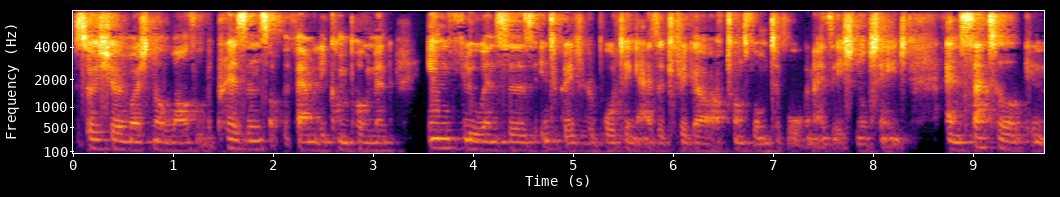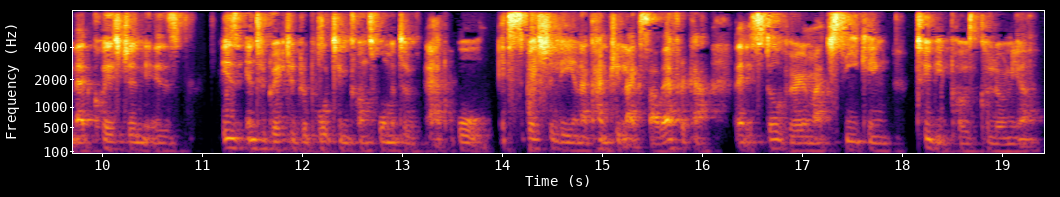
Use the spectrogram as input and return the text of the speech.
socio-emotional wealth or the presence of the family component influences integrated reporting as a trigger of transformative organizational change. And subtle in that question is, is integrated reporting transformative at all, especially in a country like South Africa that is still very much seeking to be post-colonial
